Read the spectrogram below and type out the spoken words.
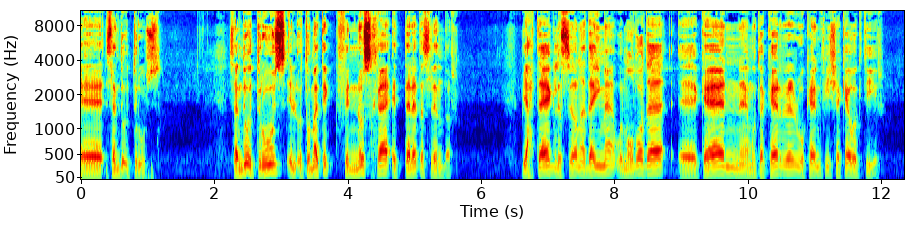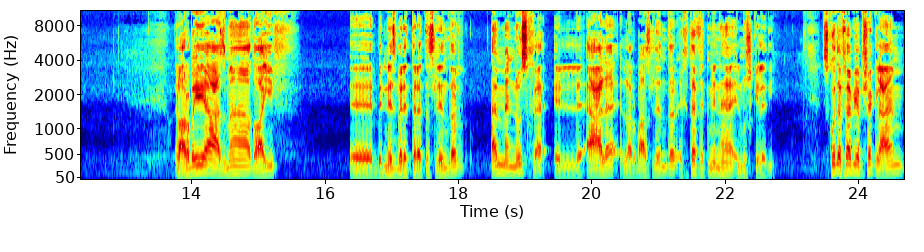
آه، صندوق التروس. صندوق التروس الأوتوماتيك في النسخة الثلاثة سلندر. بيحتاج لصيانة دايمة والموضوع ده آه، كان متكرر وكان فيه شكاوى كتير. العربية عزمها ضعيف آه، بالنسبة للثلاثة سلندر. أما النسخة الأعلى الأربعة سلندر اختفت منها المشكلة دي. سكودا فابيا بشكل عام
